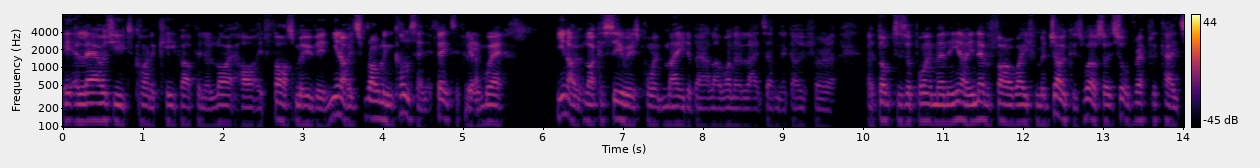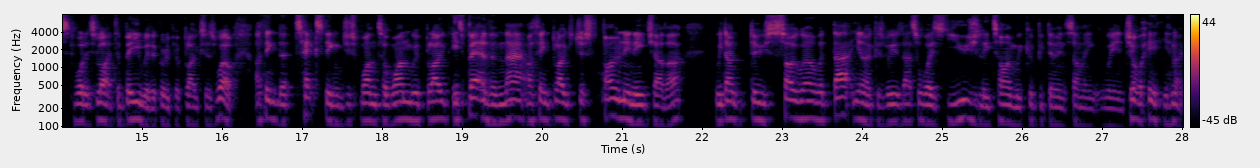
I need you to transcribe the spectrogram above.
it allows you to kind of keep up in a light-hearted, fast-moving, you know, it's rolling content effectively, yeah. and where you know, like a serious point made about like one of the lads having to go for a, a doctor's appointment. And, you know, you're never far away from a joke as well. So it sort of replicates what it's like to be with a group of blokes as well. I think that texting just one to one with blokes, it's better than that. I think blokes just phoning each other. We don't do so well with that, you know, because we that's always usually time we could be doing something we enjoy, you know.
